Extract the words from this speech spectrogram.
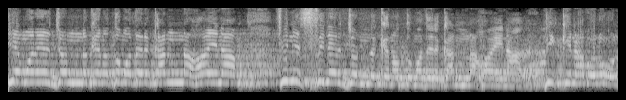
ইয়েমনের জন্য কেন তোমাদের কান্না হয় না? ফিলিস্তিনের জন্য কেন তোমাদের কান্না হয় না? ঠিক কিনা বলুন?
